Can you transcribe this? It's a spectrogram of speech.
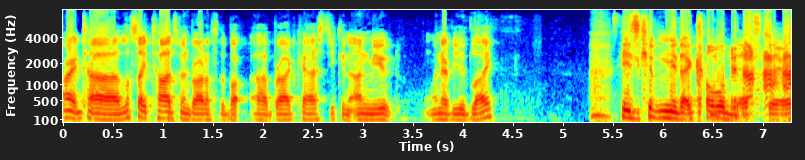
right. Uh, looks like Todd's been brought onto the uh, broadcast. You can unmute whenever you'd like. He's giving me that cold death stare.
